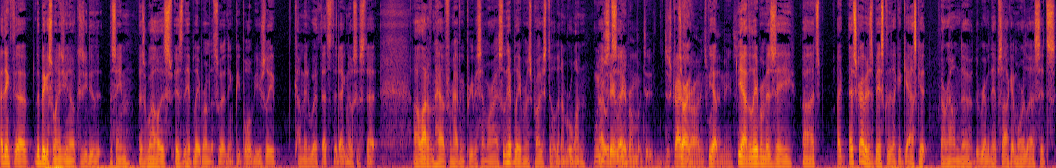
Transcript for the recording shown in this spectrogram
I think the the biggest one, as you know, because you do the, same as well, is is the hip labrum. That's what I think people usually come in with. That's the diagnosis that a lot of them have from having a previous MRI. So the hip labrum is probably still the number one. When I you would say, labrum, to describe Sorry. for our audience what Yep. that means. Yeah, the labrum is a. Uh, it's I, I describe it as basically like a gasket around the, the rim of the hip socket, more or less. It's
